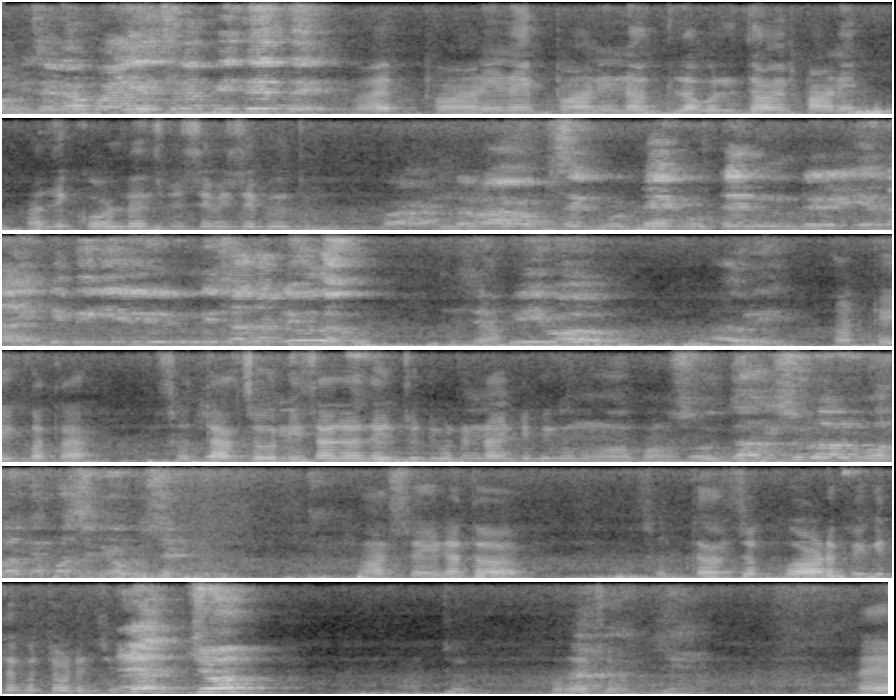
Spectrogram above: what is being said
अभिषेक का पानी अच्छे ना पीते थे भाई पानी नहीं पानी ना अतला बोली तो हमें पानी आज कोल्ड ड्रिंक्स में से भी से भी उतरी बांडा तो हाँ, अभिषेक गुटे गुटे ये 90 की निशा जा लियो देखो से वो आवरी हां ठीक कथा सुधांशु निशा जा देउ जुटी गुटे 90 की मुह कोन सुधांशु रो भलो कैपेसिटी अभिषेक हां सेटा तो सुधांशु कोड पी की तक चढ़ी ए चुप हाँ, चुप पूरा चुप हाँ, मैं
